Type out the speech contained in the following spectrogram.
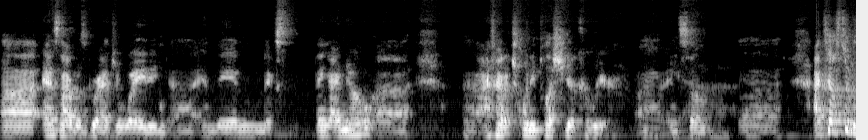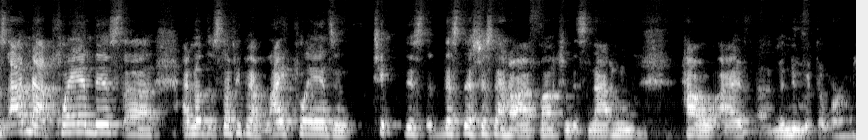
uh, as I was graduating. Uh, and then, next thing I know, I've had a 20 plus year career. and yeah. so I tell students, I've not planned this. I know that some people have life plans and this that's, that's just not how I function. It's not who how I've uh, maneuvered the world.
